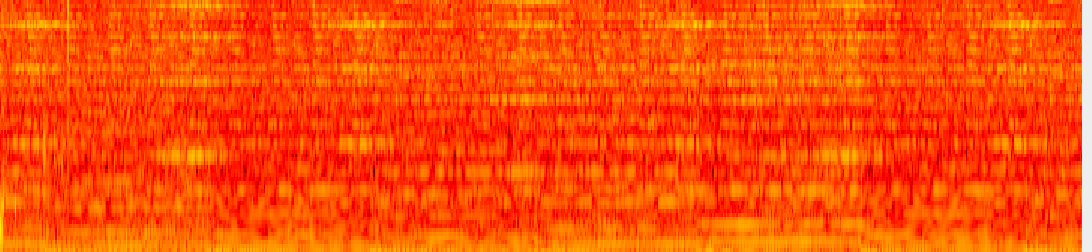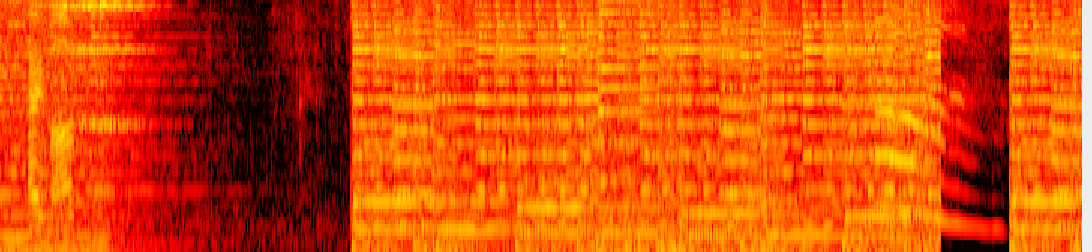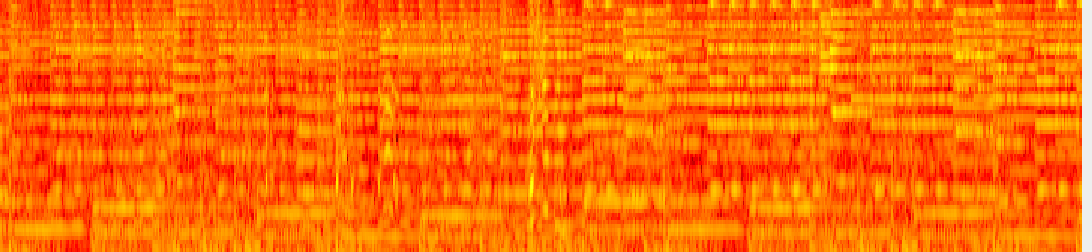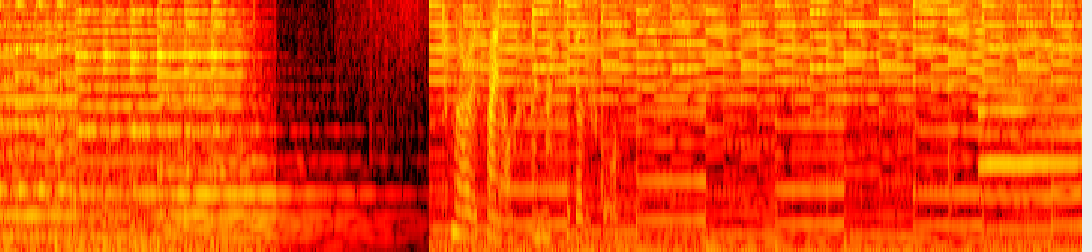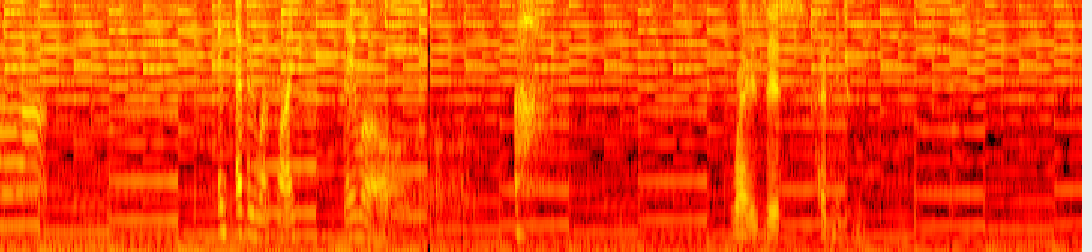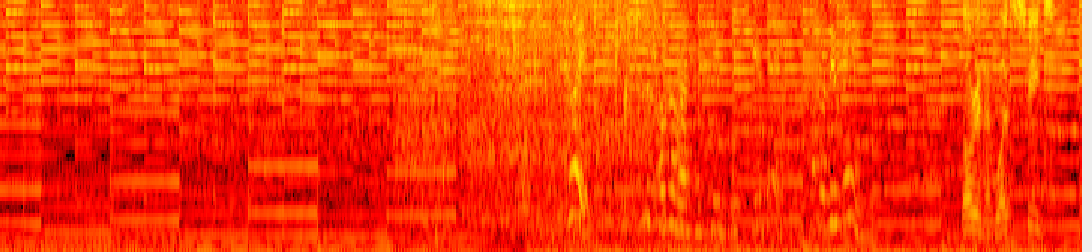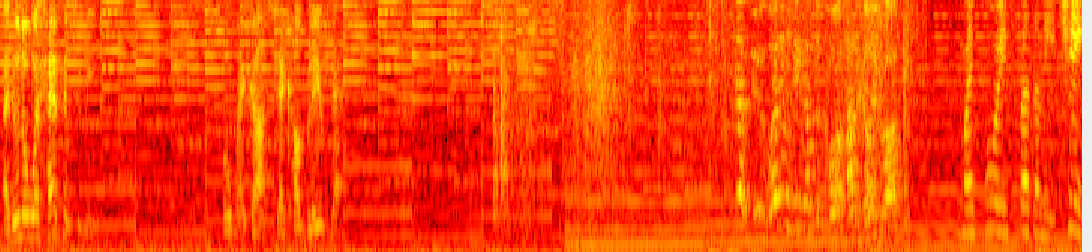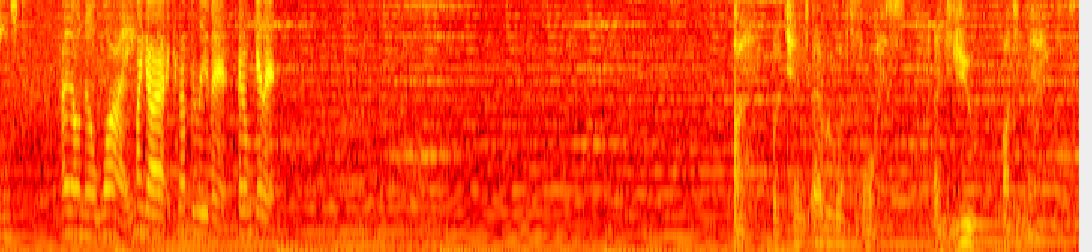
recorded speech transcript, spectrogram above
Hey, Mom. What happened? Tomorrow is final. I must to go to school. In everyone's life, they will. Ah. Why is this happening to me? Troy, how come I can see these few days? How have you been? Sorry, my voice changed. I don't know what happened to me. Oh my gosh, I can't believe that. Up, dude? Why don't you pick up the call? How's it going, bro? My voice suddenly changed. I don't know why. Oh my god, I cannot believe it. I don't get it. I will change everyone's voice, and you are the next.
